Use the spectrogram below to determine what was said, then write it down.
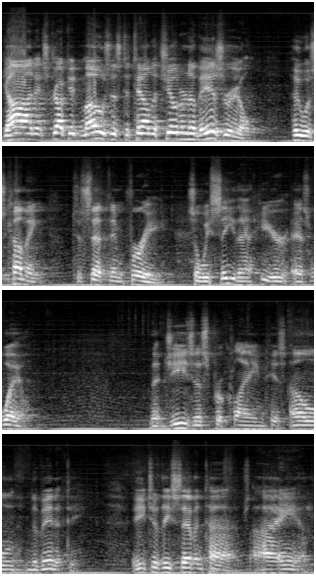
God instructed Moses to tell the children of Israel who was coming to set them free. So we see that here as well. That Jesus proclaimed his own divinity. Each of these seven times, I am.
